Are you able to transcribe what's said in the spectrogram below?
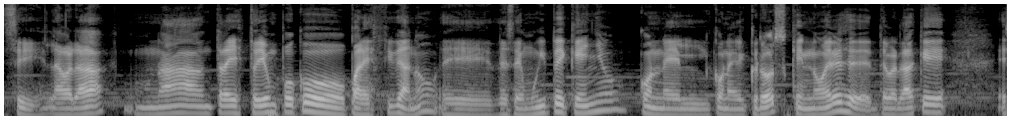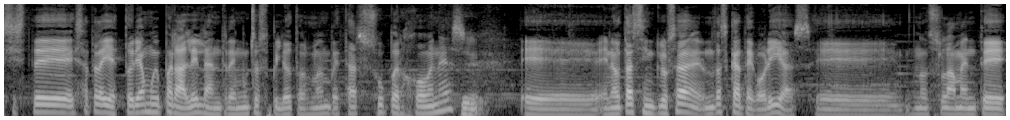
Sí, la verdad, una trayectoria un poco parecida, ¿no? Eh, desde muy pequeño con el, con el cross, que no eres, de verdad que existe esa trayectoria muy paralela entre muchos pilotos, ¿no? Empezar súper jóvenes, eh, en otras incluso en otras categorías, eh, no solamente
